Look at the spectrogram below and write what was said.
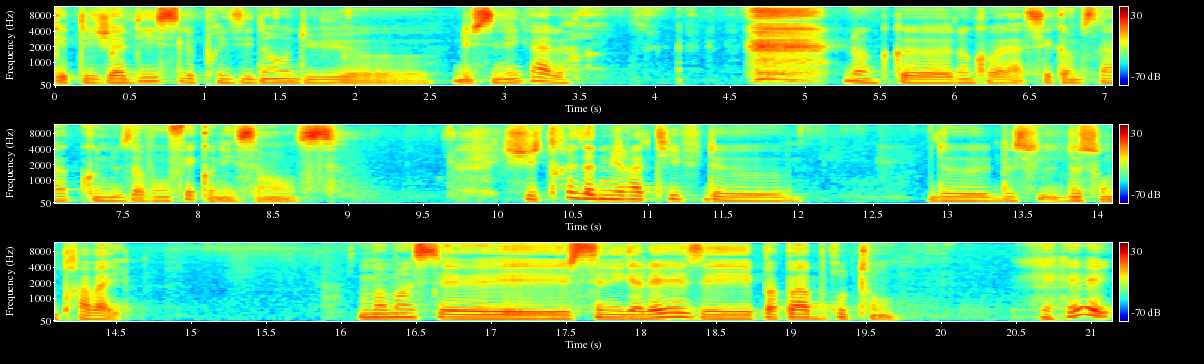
qui était jadis le président du, euh, du Sénégal. donc, euh, donc voilà, c'est comme ça que nous avons fait connaissance. Je suis très admiratif de, de, de, son travail. Maman, c'est sénégalaise et papa breton. Hé hé,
